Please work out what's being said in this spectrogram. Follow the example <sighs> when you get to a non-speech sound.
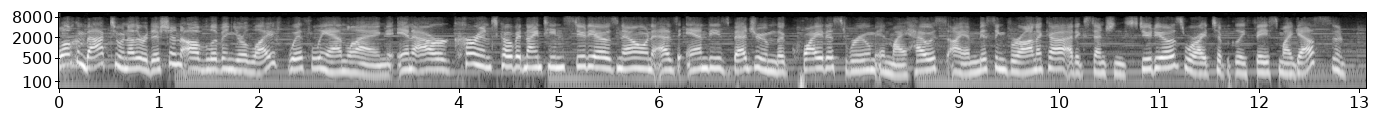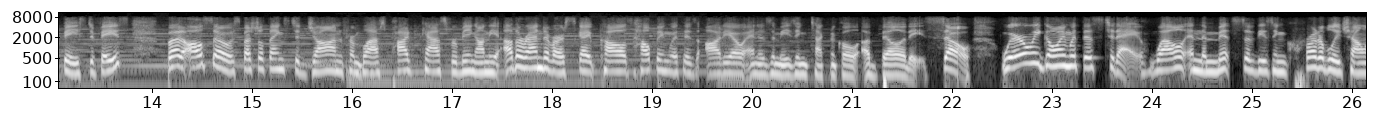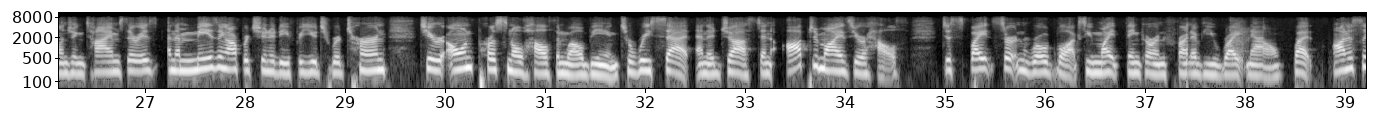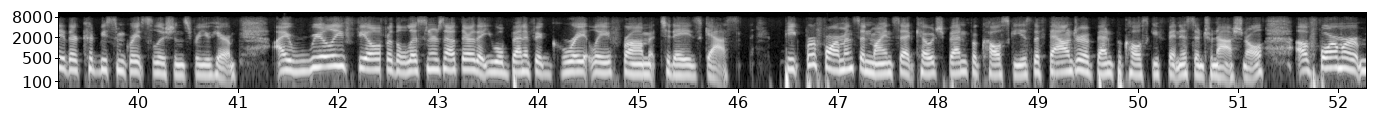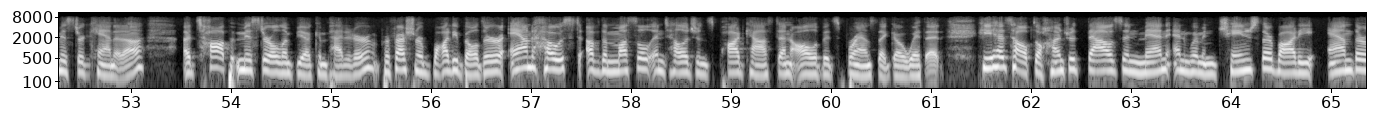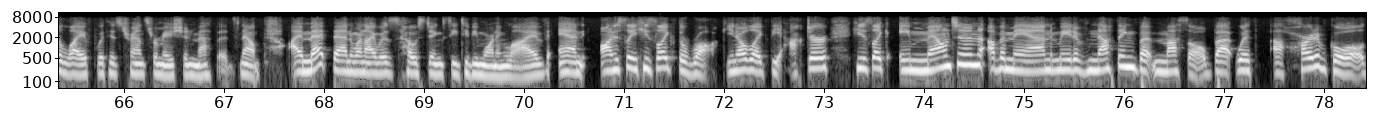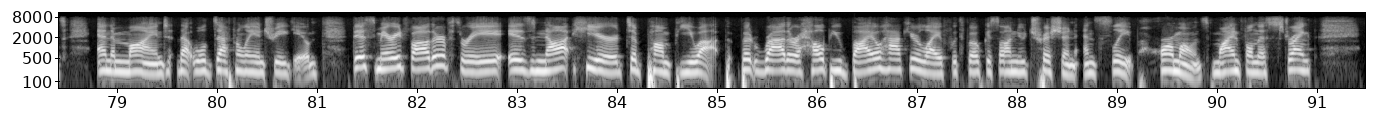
Welcome back to another edition of Living Your Life with Leanne Lang. In our current COVID 19 studios known as Andy's bedroom, the quietest room in my house, I am missing Veronica at Extension Studios, where I typically face my guests face to face. But also, special thanks to John from Blast Podcast for being on the other end of our Skype calls, helping with his audio and his amazing technical abilities. So, where are we going with this today? Well, in the midst of these incredibly challenging times, there is an amazing opportunity for you to return to your your own personal health and well being, to reset and adjust and optimize your health despite certain roadblocks you might think are in front of you right now. But honestly, there could be some great solutions for you here. I really feel for the listeners out there that you will benefit greatly from today's guest. Peak performance and mindset coach Ben Pakulski is the founder of Ben Pakulski Fitness International, a former Mr. Canada, a top Mr. Olympia competitor, professional bodybuilder, and host of the Muscle Intelligence podcast and all of its brands that go with it. He has helped 100,000 men and women change their body and their life with his transformation methods. Now, I met Ben when I was hosting CTV Morning Live, and honestly, he's like the rock, you know, like the actor. He's like a mountain of a man made of nothing but muscle, but with a heart of gold and a mind that will definitely intrigue you. This married father of three is not here to pump you up, but rather help you biohack your life with focus on nutrition and sleep, hormones, mindfulness, strength,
